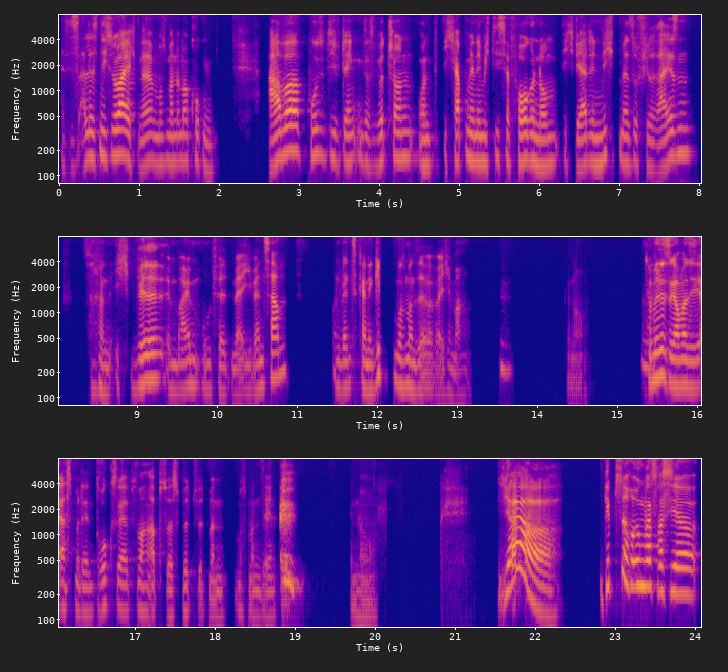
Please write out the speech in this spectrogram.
es ist alles nicht so leicht, ne? Muss man immer gucken. Aber positiv denken, das wird schon. Und ich habe mir nämlich dieses Jahr vorgenommen, ich werde nicht mehr so viel reisen, sondern ich will in meinem Umfeld mehr Events haben. Und wenn es keine gibt, muss man selber welche machen. Hm. Genau. Ja. Zumindest kann man sich erstmal den Druck selbst machen. Ob es was wird, wird man, muss man sehen. Genau. Ja. Gibt es noch irgendwas, was ihr,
